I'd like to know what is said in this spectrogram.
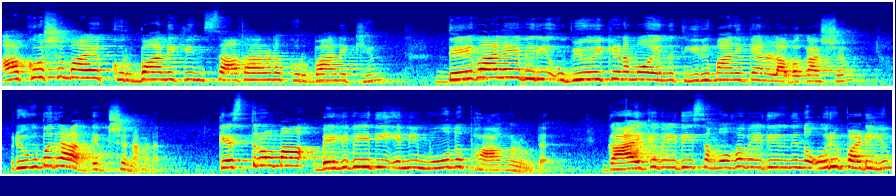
ആഘോഷമായ കുർബാനയ്ക്കും സാധാരണ കുർബാനയ്ക്കും ദേവാലയ വിരി ഉപയോഗിക്കണമോ എന്ന് തീരുമാനിക്കാനുള്ള അവകാശം രൂപത അധ്യക്ഷനാണ് കെസ്ത്രോമ ബലിവേദി എന്നീ മൂന്ന് ഭാഗങ്ങളുണ്ട്. ഗായകവേദി സമൂഹവേദിയിൽ നിന്ന് ഒരു പടിയും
